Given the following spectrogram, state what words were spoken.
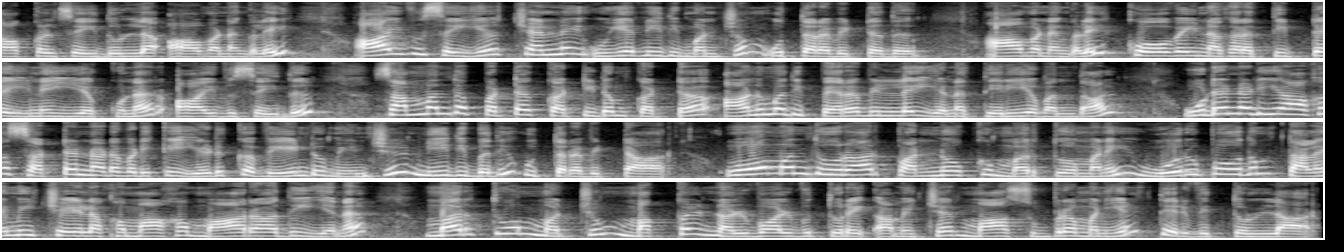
தாக்கல் செய்துள்ள ஆவணங்களை ஆய்வு செய்ய சென்னை உயர்நீதிமன்றம் உத்தரவிட்டது. ஆவணங்களை கோவை நகர திட்ட இணை இயக்குனர் ஆய்வு செய்து சம்பந்தப்பட்ட கட்டிடம் கட்ட அனுமதி பெறவில்லை என தெரிய வந்தால் உடனடியாக சட்ட நடவடிக்கை எடுக்க வேண்டும் என்று நீதிபதி உத்தரவிட்டார். ஓமந்தூரார் பன்னோக்கு மருத்துவமனை ஒருபோதும் தலைமைச் செயலகமாக மாறாது என மருத்துவம் மற்றும் மக்கள் நல்வாழ்வுத்துறை அமைச்சர் மா. சுப்பிரமணியன் தெரிவித்துள்ளார்.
